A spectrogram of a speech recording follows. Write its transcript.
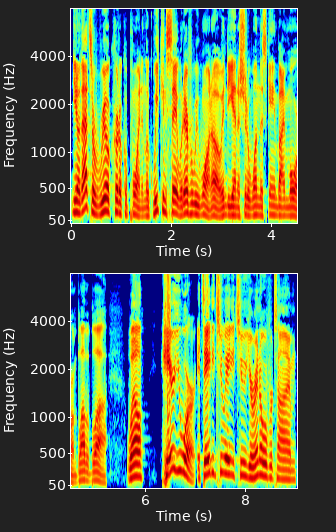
you know, that's a real critical point. And look, we can say whatever we want. Oh, Indiana should have won this game by more and blah, blah, blah. Well, here you were. It's 82 82. You're in overtime.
